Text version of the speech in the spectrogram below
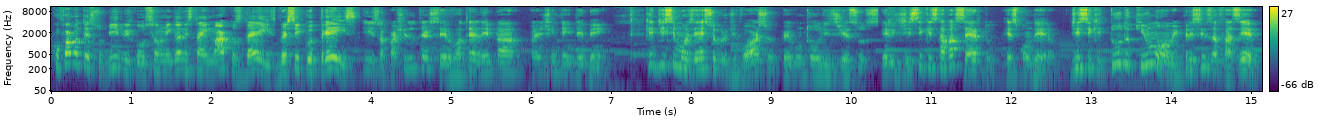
Conforme o texto bíblico, se eu não me engano, está em Marcos 10, versículo 3. Isso, a partir do terceiro. Vou até ler para a gente entender bem. Que disse Moisés sobre o divórcio? perguntou-lhes Jesus. Ele disse que estava certo, responderam. Disse que tudo que um homem precisa fazer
